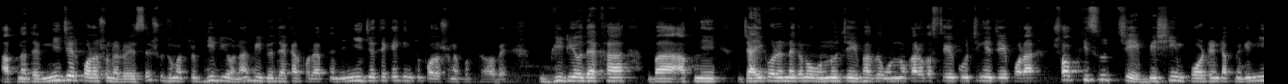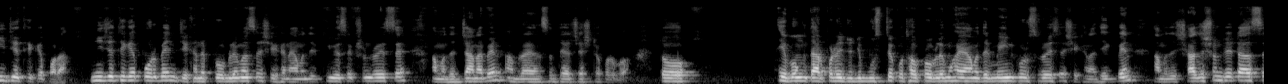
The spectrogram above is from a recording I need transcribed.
আপনাদের নিজের পড়াশোনা রয়েছে, শুধুমাত্র ভিডিও না, ভিডিও দেখার পরে আপনাদের নিজে থেকে কিন্তু পড়াশোনা করতে হবে। ভিডিও দেখা বা আপনি যাই করেন না কেন, অন্য যেইভাবে অন্য কারও কাছ থেকে কোচিংয়ে যে পড়া সব কিছুর চেয়ে বেশি ইম্পর্টেন্ট আপনাকে নিজে থেকে পড়া। নিজে থেকে পড়বেন, যেখানে প্রবলেম আছে, সেখানে আমাদের কিউ সেকশন রয়েছে, আমাদের জানাবেন, আমরা অ্যান্সার দেওয়ার চেষ্টা করব। তো এবং তারপরে যদি বুঝতে কোথাও প্রবলেম হয়, আমাদের মেইন কোর্স রয়েছে, সেখানে দেখবেন। আমাদের সাজেশন যেটা আছে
